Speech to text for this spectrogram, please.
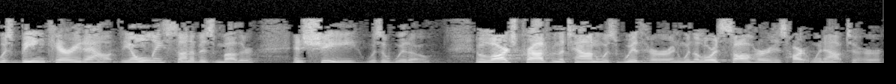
was being carried out, the only son of his mother, and she was a widow. And a large crowd from the town was with her, and when the Lord saw her, his heart went out to her,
